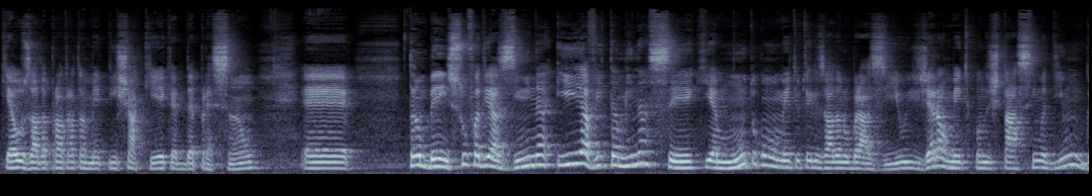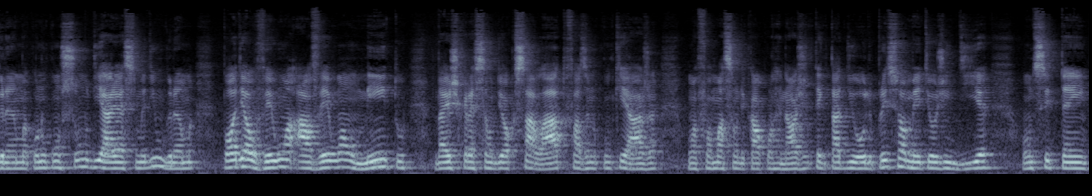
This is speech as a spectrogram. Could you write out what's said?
que é usada para o tratamento de enxaqueca, de depressão, é, também sulfadiazina e a vitamina C, que é muito comumente utilizada no Brasil e geralmente quando está acima de 1 grama, quando o consumo diário é acima de 1 grama, pode haver um, haver um aumento da excreção de oxalato, fazendo com que haja uma formação de cálculo renal. A gente tem que estar de olho, principalmente hoje em dia, onde se tem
